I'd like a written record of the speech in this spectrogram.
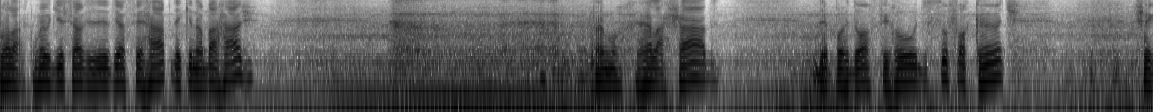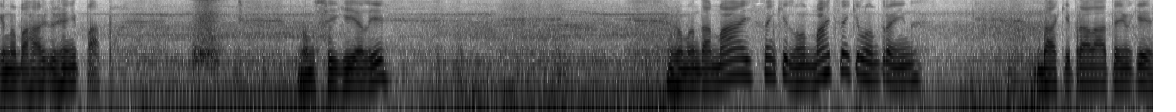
Vamos lá, como eu disse, a visita ia ser rápida aqui na barragem. Estamos relaxados. Depois do off-road sufocante. Cheguei na barragem do Genipapo. Vamos seguir ali. Vamos andar mais 100 km, mais de 100 km ainda. Daqui pra lá tem o que?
